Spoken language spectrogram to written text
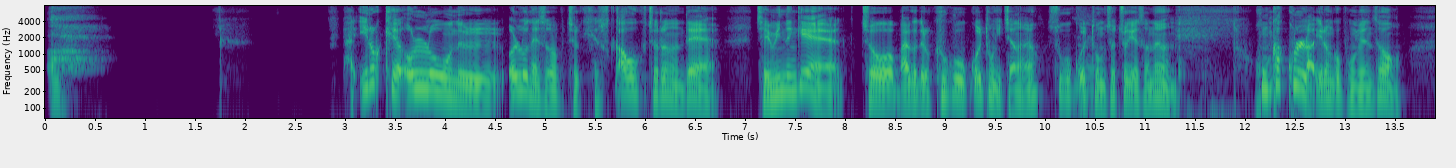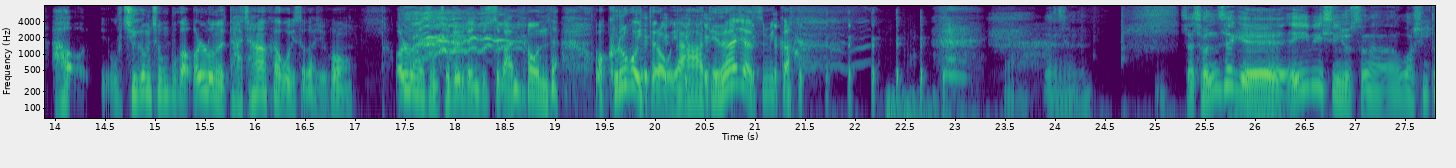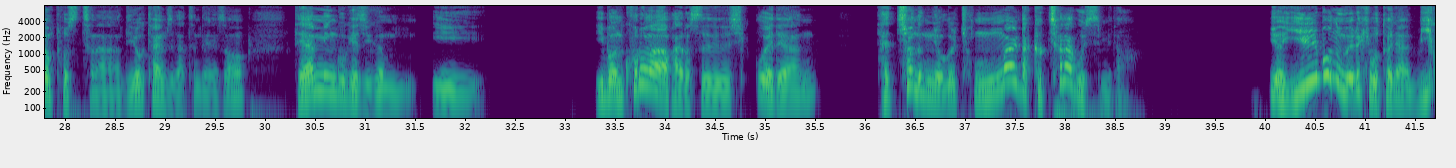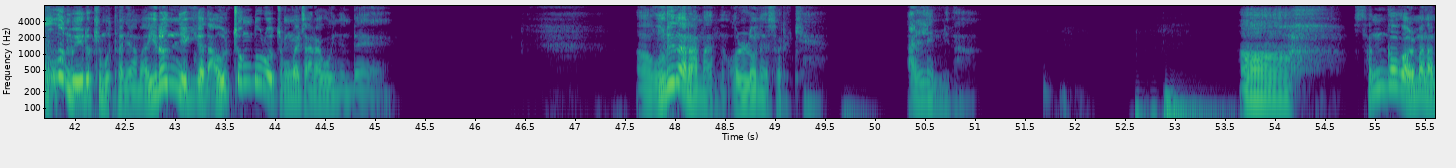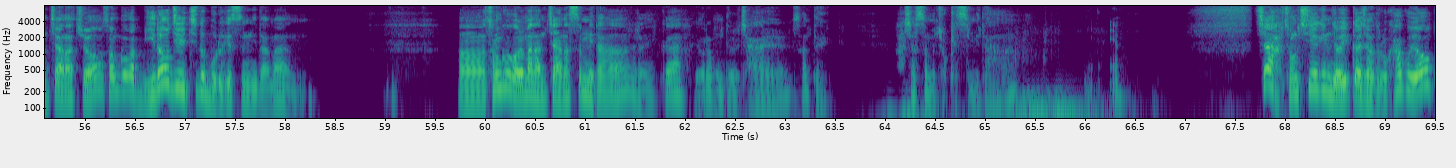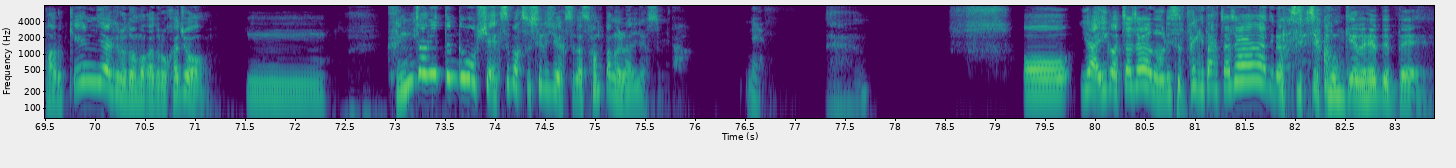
아, 야, 이렇게 언론을 언론에서 계속 까고 저러는데 재밌는 게 저 말 그대로 극우 꼴통 있잖아요. 수구 꼴통 저쪽에서는 홍카콜라 이런 거 보면서 아 지금 정부가 언론을 다 장악하고 있어가지고 언론에서는 제대로 된 뉴스가 안 나온다. 와 그러고 있더라고. 야 대단하지 않습니까? 네. 자, 전 세계 ABC 뉴스나 워싱턴 포스트나 뉴욕 타임즈 같은 데에서 대한민국의 지금 이 이번 코로나 바이러스 19에 대한 대처 능력을 정말 다 극찬하고 있습니다. 야, 일본은 왜 이렇게 못하냐? 미국은 왜 이렇게 못하냐? 막 이런 얘기가 나올 정도로 정말 잘하고 있는데, 어, 우리나라만 언론에서 이렇게 날립니다. 아, 선거가 얼마 남지 않았죠. 선거가 미뤄질지도 모르겠습니다만, 어, 선거가 얼마 남지 않았습니다. 그러니까 여러분들 잘 선택하셨으면 좋겠습니다. 자, 정치 얘기는 여기까지 하도록 하고요. 바로 게임 이야기로 넘어가도록 하죠. 음, 굉장히 뜬금없이 엑스박스 시리즈 X가 선빵을 날렸습니다. 네. 네. 어, 야, 이거 짜잔, 우리 스펙이다, 짜잔! 이러면서 이제 공개를 했는데,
